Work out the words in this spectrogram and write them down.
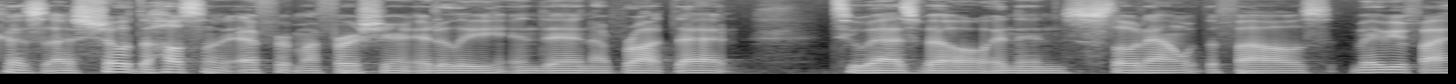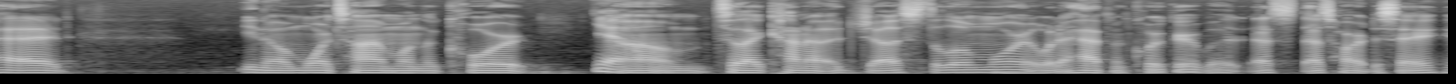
because I showed the hustle and effort my first year in Italy, and then I brought that to Asvel, and then slow down with the fouls. Maybe if I had, you know, more time on the court, Yeah. um, to like kind of adjust a little more, it would have happened quicker. But that's that's hard to say.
